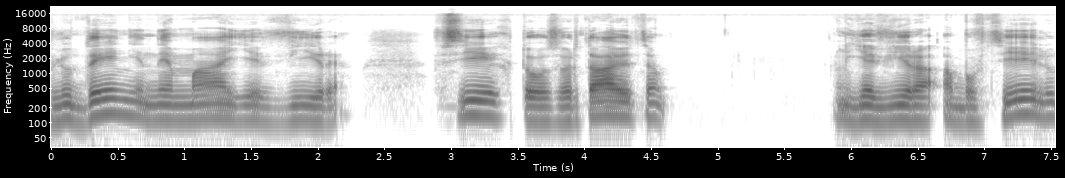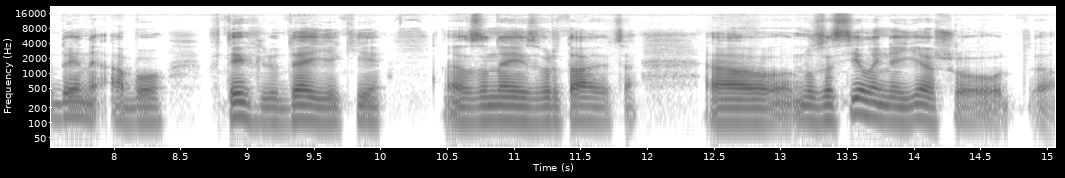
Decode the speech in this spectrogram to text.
в людині немає віри. Всі, хто звертаються, є віра або в цієї людини, або в тих людей, які е, за неї звертаються. Е, Ну, засілення є, що, от, е,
